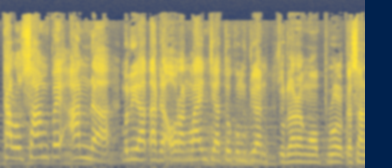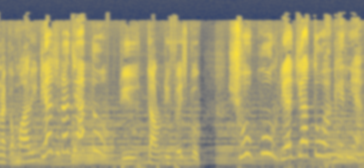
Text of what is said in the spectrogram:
Kalau sampai Anda melihat ada orang lain jatuh kemudian saudara ngobrol ke sana kemari, dia sudah jatuh, ditaruh di Facebook Syukur dia jatuh akhirnya.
